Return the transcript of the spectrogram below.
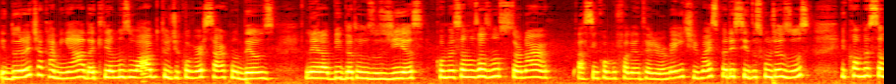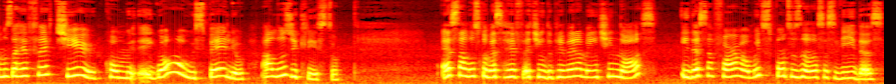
E durante a caminhada criamos o hábito de conversar com Deus, ler a Bíblia todos os dias, começamos a nos tornar assim como falei anteriormente, mais parecidos com Jesus e começamos a refletir, como, igual ao espelho, a luz de Cristo. Essa luz começa refletindo primeiramente em nós e dessa forma muitos pontos nas nossas vidas,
